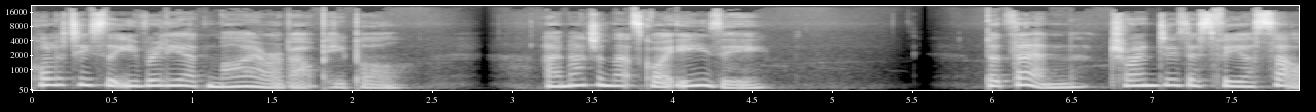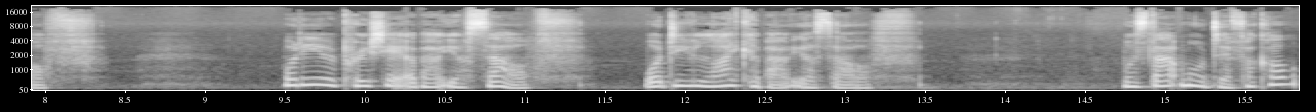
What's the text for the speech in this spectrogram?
qualities that you really admire about people. I imagine that's quite easy. But then try and do this for yourself. What do you appreciate about yourself? What do you like about yourself? Was that more difficult?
